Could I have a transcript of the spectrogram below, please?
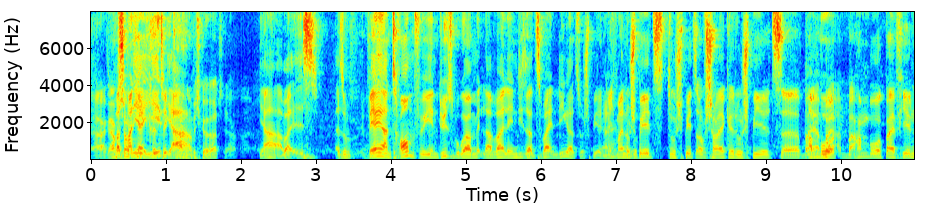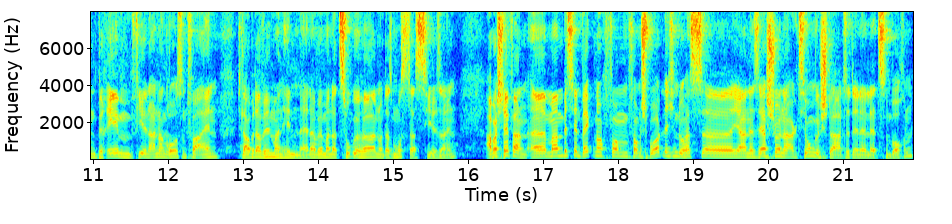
Ja, gab was schon man viel ja Kritik ja, habe ich gehört. Ja, ja aber ist also wäre ja ein Traum für jeden Duisburger mittlerweile in dieser zweiten Liga zu spielen. Ja, ne? Ich meine, also du spielst, du spielst auf Schalke, du spielst äh, bei, Hamburg. Bei, bei, Hamburg, bei vielen Bremen, vielen anderen großen Vereinen. Ich glaube, da will man hin, ne? da will man dazugehören und das muss das Ziel sein. Aber Stefan, äh, mal ein bisschen weg noch vom, vom Sportlichen. Du hast äh, ja eine sehr schöne Aktion gestartet in den letzten Wochen.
